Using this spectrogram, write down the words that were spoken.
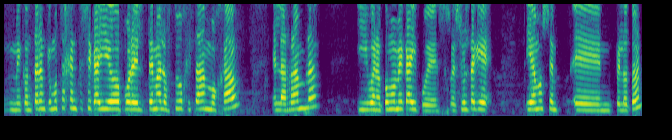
me contaron que mucha gente se cayó por el tema de los tubos que estaban mojados en las ramblas. Y bueno, ¿cómo me caí? Pues resulta que íbamos en, pelotón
